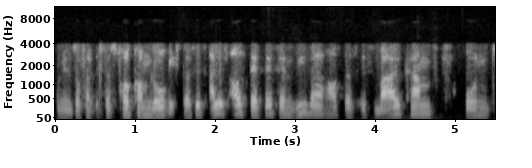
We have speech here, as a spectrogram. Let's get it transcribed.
Und insofern ist das vollkommen logisch. Das ist alles aus der Defensive heraus, das ist Wahlkampf und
